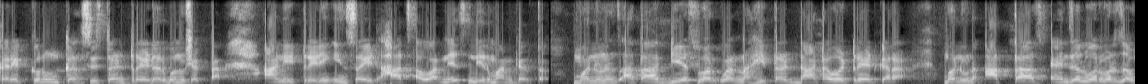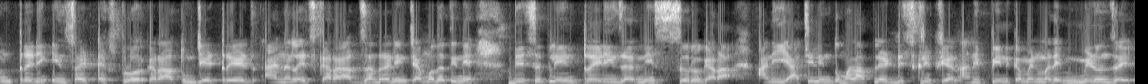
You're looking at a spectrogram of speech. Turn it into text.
करेक्ट करून कन्सिस्टंट ट्रेडर बनू शकता. आणि ट्रेडिंग इन्साइट हाच अवेअरनेस निर्माण करतं. म्हणूनच आता गेस वर्कवर नाही तर डाटावर ट्रेड करा. म्हणून आत्ताच अँजल वर जाऊन ट्रेडिंग इन्साइट एक्सप्लोअर करा. तुमचे ट्रेड अनालाइज करा. जनरलिंगच्या मदतीने डिसिप्लिन ट्रेडिंग जर्नी सुरू करा. आणि याची लिंक तुम्हाला आपल्या डिस्क्रिप्शन आणि पिन कमेंटमध्ये मिळून जाईल.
